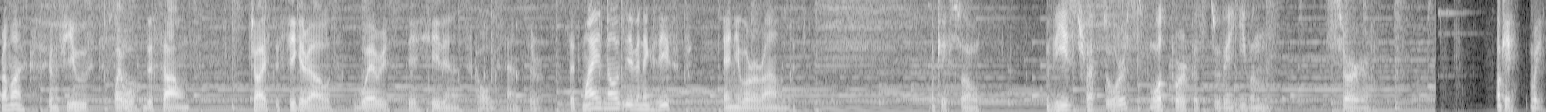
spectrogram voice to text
Ramaks, confused by So- wh- the sounds, tries to figure out where is the hidden sculk sensor that might not even exist anywhere around. Okay, so these trapdoors, what purpose do they even serve? Okay, wait.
